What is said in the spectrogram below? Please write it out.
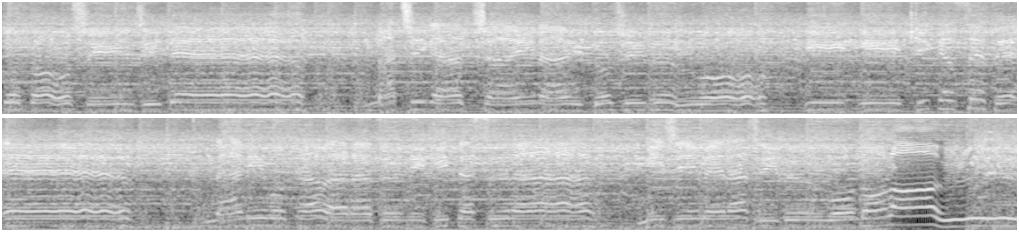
ことを信じて間違っちゃいないと自分を言い聞かせて何も変わらずにひたすら惨めな自分を呪う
